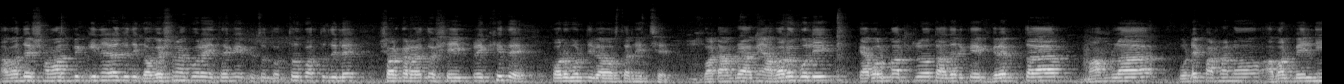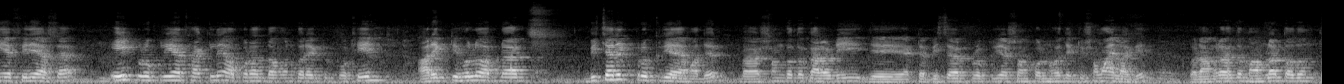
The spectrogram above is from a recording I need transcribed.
আমাদের সমাজবিজ্ঞানীরা যদি গবেষণা করে, এ থেকে কিছু তথ্য উপাত্ত দিলে সরকার হয়তো সেই প্রেক্ষিতে পরবর্তী ব্যবস্থা নিচ্ছে। বাট আমরা, আমি আবারও বলি, কেবলমাত্র তাদেরকে গ্রেপ্তার, মামলা, কোর্টে পাঠানো, আবার বেল নিয়ে ফিরে আসা, এই প্রক্রিয়া থাকলে অপরাধ দমন করা একটু কঠিন। আরেকটি হলো আপনার বিচারিক প্রক্রিয়ায় আমাদের, বা সঙ্গত কারণেই যে একটা বিচার প্রক্রিয়া সম্পন্ন হতে একটু সময় লাগে। বাট আমরা হয়তো মামলার তদন্ত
